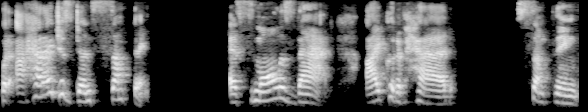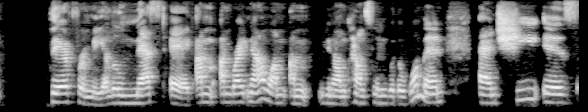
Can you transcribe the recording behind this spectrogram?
But I, had I just done something as small as that, I could have had something there for me, a little nest egg. I'm I'm right now I'm I'm you know I'm counseling with a woman and she is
